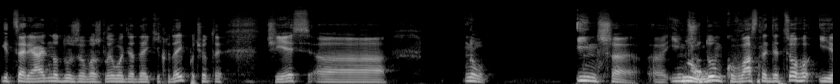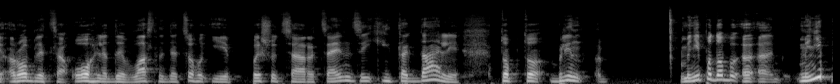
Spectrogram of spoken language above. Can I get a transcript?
І це реально дуже важливо для деяких людей почути чиєсь е, ну, інше, е, іншу Ну. думку. Власне, для цього і робляться огляди, власне, для цього і пишуться рецензії і так далі. Тобто, блін. Мені подобав... е, е, мені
